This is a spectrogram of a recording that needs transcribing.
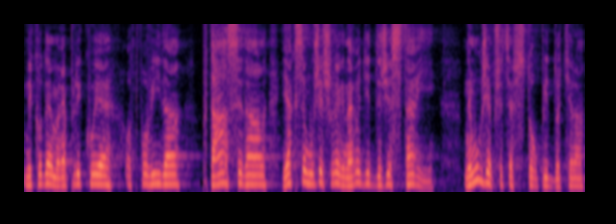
Nikodem replikuje, odpovídá, ptá se dál, jak se může člověk narodit, když je starý. Nemůže přece vstoupit do těla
